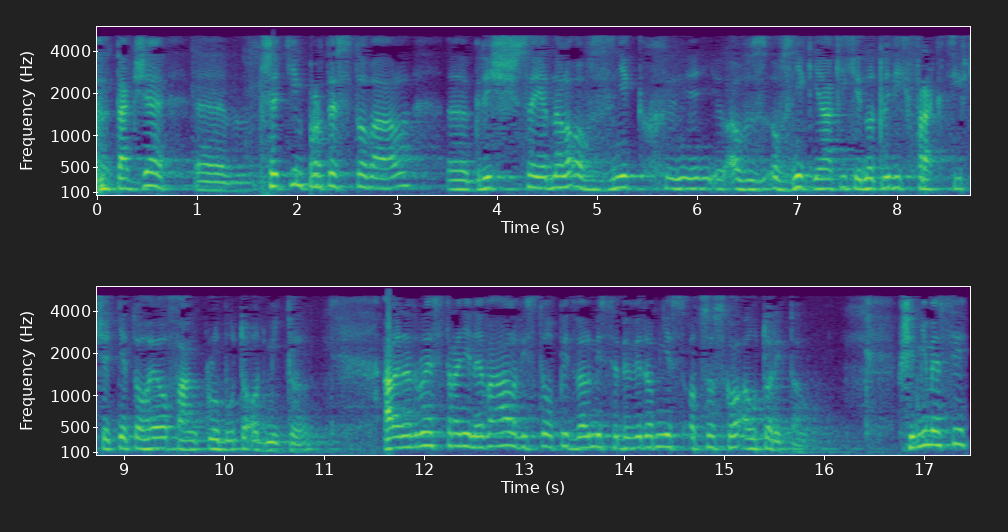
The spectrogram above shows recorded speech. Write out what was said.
Takže eh, předtím protestoval, eh, když se jednalo o vznik, o vznik nějakých jednotlivých frakcí, včetně toho jeho fanklubu, to odmítl ale na druhé straně nevál vystoupit velmi sebevědomě s otcovskou autoritou. Všimněme si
